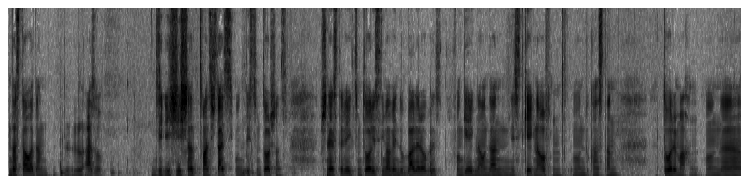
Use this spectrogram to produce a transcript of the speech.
und das dauert dann, also ich, ich 20, 30 Sekunden bis zum Torschance. Schnellster Weg zum Tor ist immer, wenn du Ball eroberst vom Gegner und dann ist Gegner offen und du kannst dann Tore machen. Und, äh,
